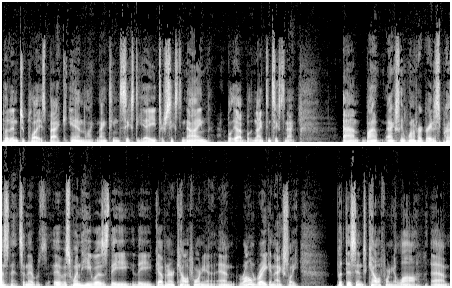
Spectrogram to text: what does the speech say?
put into place back in like 1968 or 69. Yeah, 1969. Um, by actually one of our greatest presidents. And it was, it was when he was the, the governor of California and Ronald Reagan actually put this into California law. Um,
